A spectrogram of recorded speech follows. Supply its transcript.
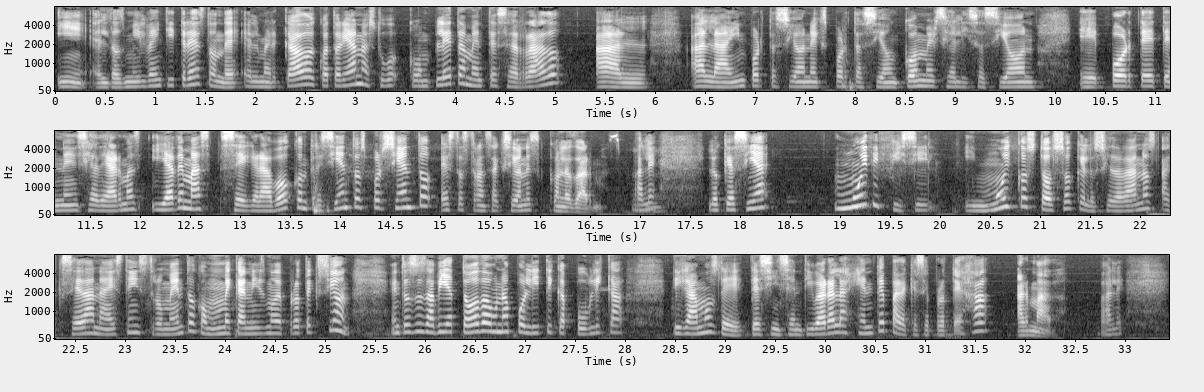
y el 2023 donde el mercado ecuatoriano estuvo completamente cerrado al, a la importación, exportación, comercialización, eh, porte, tenencia de armas y además se grabó con 300% estas transacciones con las armas, ¿vale? Lo que hacía muy difícil y muy costoso que los ciudadanos accedan a este instrumento como un mecanismo de protección. Entonces había toda una política pública, digamos, de desincentivar a la gente para que se proteja armada, ¿vale?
